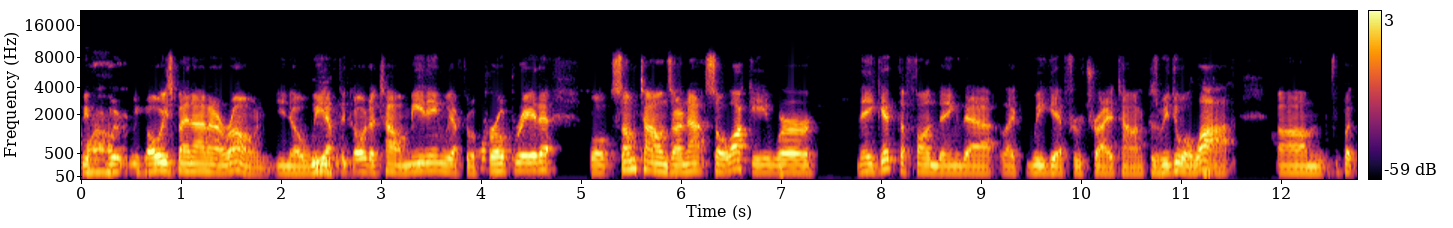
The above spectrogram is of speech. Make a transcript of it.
We've, Wow. we- we've always been on our own. You know, we have to go to town meeting, we have to appropriate it. Well, some towns are not so lucky where they get the funding that like we get through Tri-Town because we do a lot. Um, but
